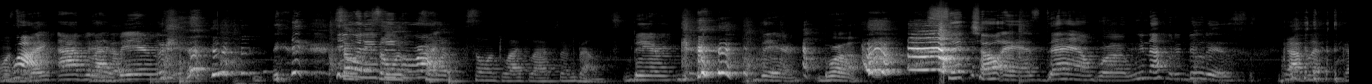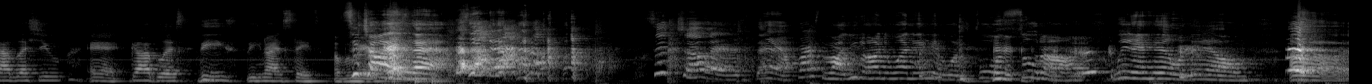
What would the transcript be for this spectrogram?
on Right. today." I'd be And, like, Barry. He wouldn't someone- right. someone- someone's life laughs in the balance. Barry, Barry, bruh. Sit your ass down, bruh. We're not gonna do this. God bless, God bless you, and God bless these, the United States of America. Sit your ass down. Sit your ass down. First of all, you the only one in here with a full suit on. We in here with them, uh,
